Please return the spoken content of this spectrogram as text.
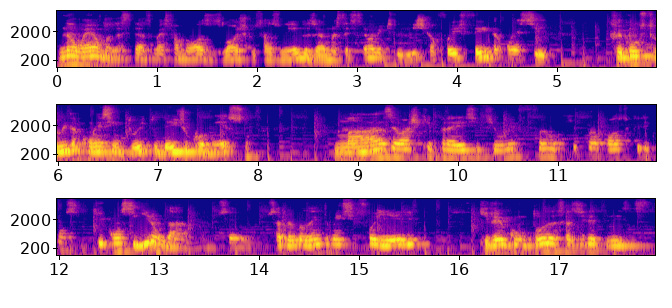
não é uma das cidades mais famosas, lógico, dos Estados Unidos, é uma cidade extremamente turística, foi feita com esse, foi construída com esse intuito desde o começo, mas eu acho que para esse filme foi o que o propósito que, ele cons que conseguiram dar. Né? Não sei, não sabemos nem também se foi ele que veio com todas essas diretrizes.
